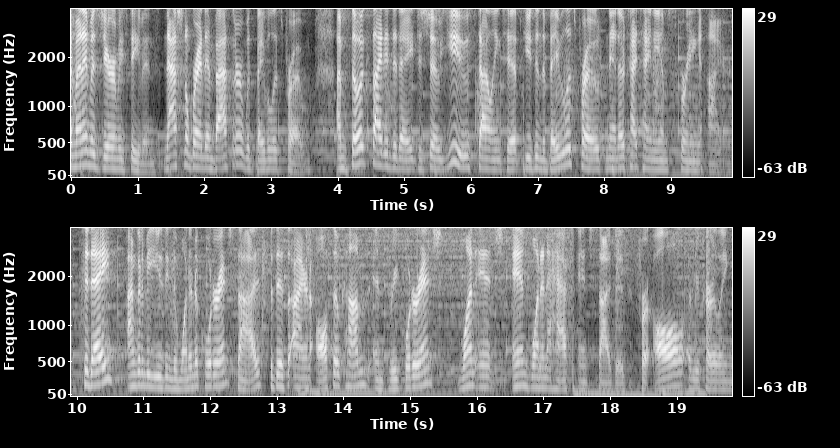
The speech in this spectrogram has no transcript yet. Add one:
my name is Jeremy Stevens, National Brand Ambassador with Babyliss Pro. I'm so excited today to show you styling tips using the Babyliss Pro Nano Titanium Spring Iron. Today, I'm gonna be using the one and a quarter inch size, but this iron also comes in three quarter inch, one inch, and one and a half inch sizes for all of your curling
